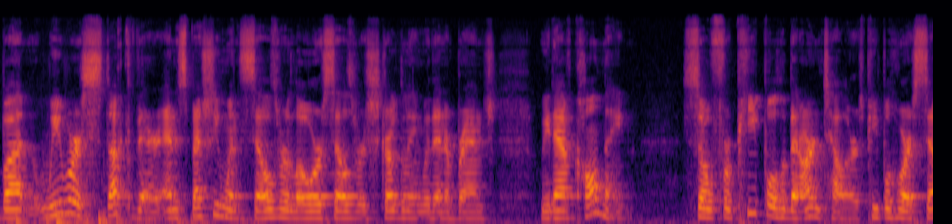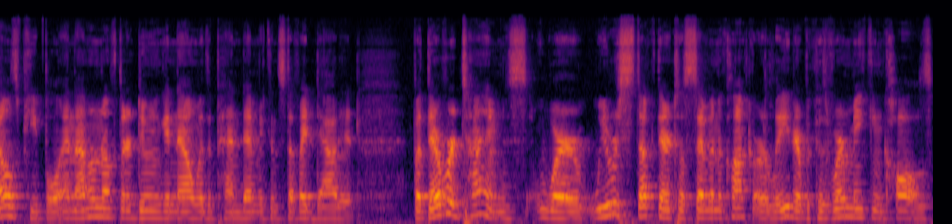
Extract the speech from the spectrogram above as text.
But we were stuck there, and especially when sales were low or sales were struggling within a branch, we'd have call night. So for people that aren't tellers, people who are salespeople, and I don't know if they're doing it now with the pandemic and stuff, I doubt it. But there were times where we were stuck there till seven o'clock or later because we're making calls,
